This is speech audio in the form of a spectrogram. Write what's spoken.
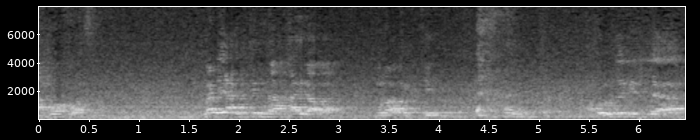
أحوف ما عن كنا خير منافقين أعوذ بالله.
